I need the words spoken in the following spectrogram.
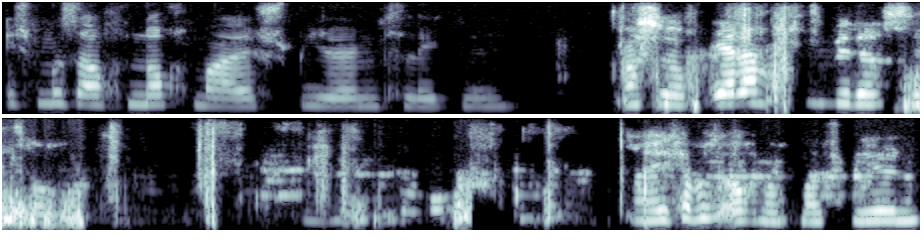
ich muss auch nochmal spielen klicken. Achso, ja, dann machen wir das jetzt auch. Ah, Ich habe es auch noch mal spielen.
